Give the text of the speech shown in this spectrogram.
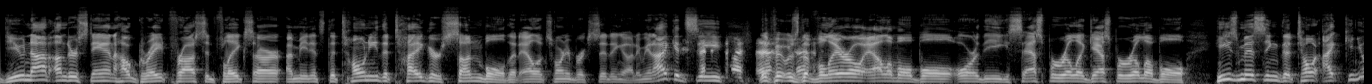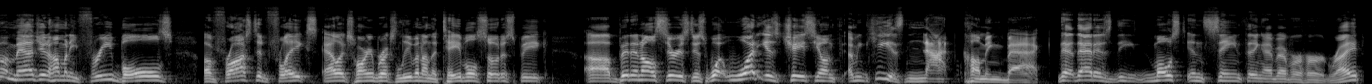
Do you not understand how great Frosted Flakes are? I mean, it's the Tony the Tiger Sun Bowl that Alex Hornibrook's sitting on. I mean, I could see if it was the Valero Alamo Bowl or the Sarsaparilla Gasparilla Bowl. He's missing the Tony. I, can you imagine how many free bowls of Frosted Flakes Alex Hornibrook's leaving on the table, so to speak? Uh, but in all seriousness, what what is Chase Young? I mean, he is not coming back. That that is the most insane thing I've ever heard. Right?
